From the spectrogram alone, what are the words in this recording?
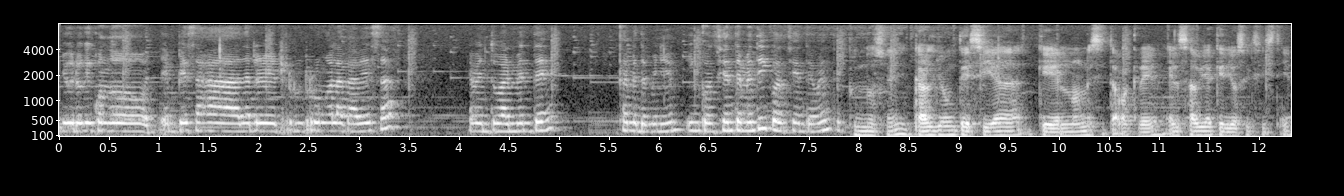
Yo creo que cuando empiezas a darle el rum rum a la cabeza, eventualmente de opinión. Inconscientemente y conscientemente. Pues no sé, Carl Jung decía que él no necesitaba creer, él sabía que Dios existía.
